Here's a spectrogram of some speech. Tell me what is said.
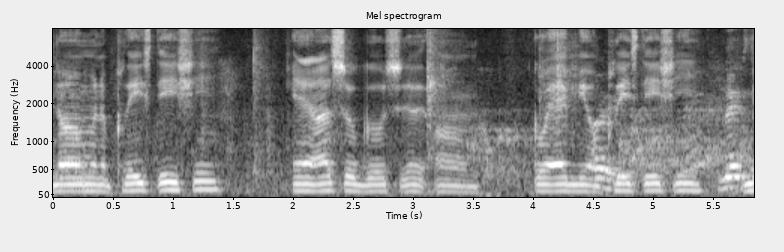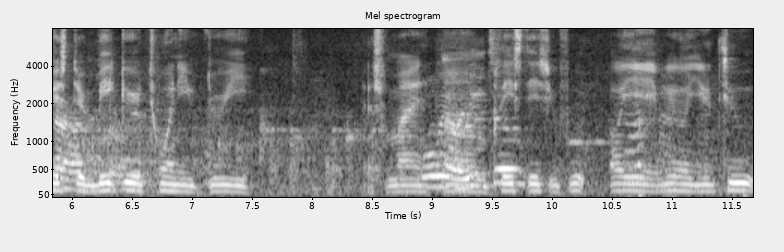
No, I'm on a PlayStation, and also go to um, go add me on PlayStation, Mr. I'm Beaker 23. That's my Well, we on um, PlayStation food. Oh yeah, we on YouTube.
